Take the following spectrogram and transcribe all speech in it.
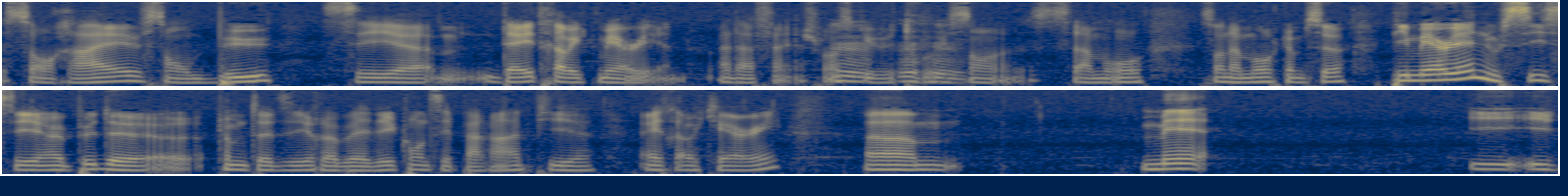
son rêve, son but, c'est euh, d'être avec Marion à la fin. Je pense Mm, qu'il veut trouver mhm. son, son amour, son amour comme ça. Puis Marion aussi, c'est un peu de, comme tu as dit, rebeller contre ses parents, puis euh, être avec Harry. Euh, mais il, il,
